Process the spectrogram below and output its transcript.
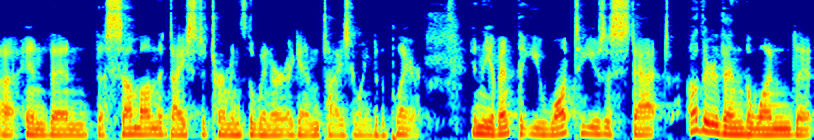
Uh, and then the sum on the dice determines the winner. Again, ties going to the player. In the event that you want to use a stat other than the one that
